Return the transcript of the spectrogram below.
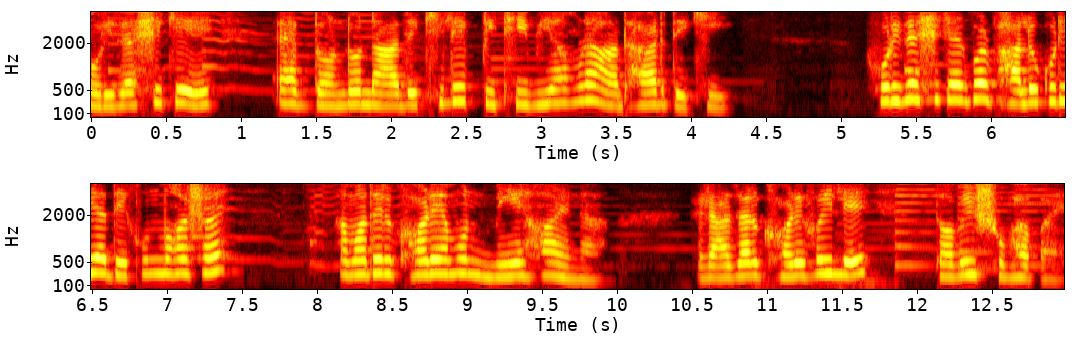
হরিদাসীকে এক দণ্ড না দেখিলে পৃথিবী আমরা আধার দেখি। হরিদাসীকে একবার ভালো করিয়া দেখুন, মহাশয়, আমাদের ঘরে এমন মেয়ে হয় না। রাজার ঘরে হইলে তবেই শোভা পায়।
